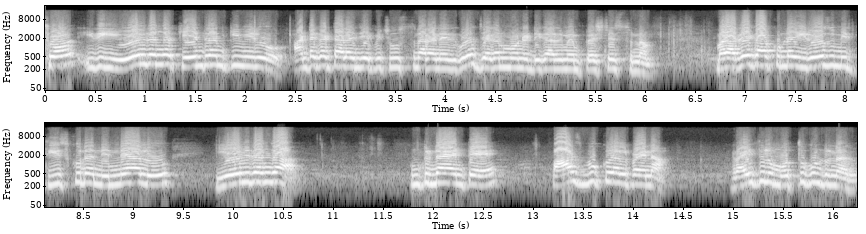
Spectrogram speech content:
సో ఇది ఏ విధంగా కేంద్రానికి మీరు అంటగట్టాలని చెప్పి చూస్తున్నారనేది కూడా జగన్మోహన్ రెడ్డి గారిని మేము ప్రశ్నిస్తున్నాం. మరి అదే కాకుండా ఈరోజు మీరు తీసుకున్న నిర్ణయాలు ఏ విధంగా ఉంటున్నాయంటే పాస్బుక్ల పైన రైతులు మొత్తుకుంటున్నారు.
